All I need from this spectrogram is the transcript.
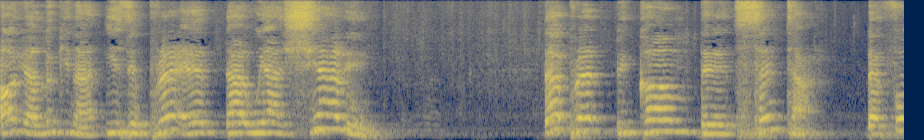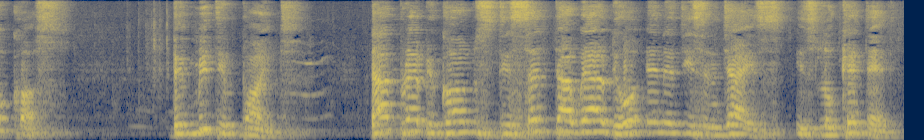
all you are looking at is the bread that we are sharing. That bread become the center, the focus, the meeting point. That bread becomes the center where the whole energy is energized, is located.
